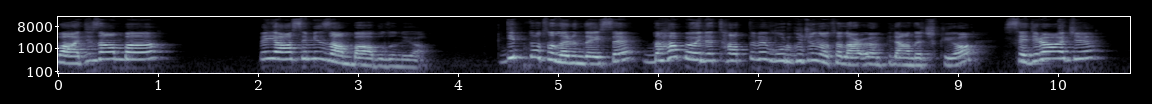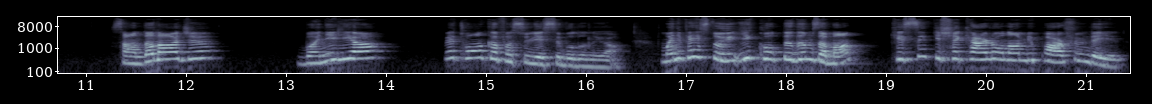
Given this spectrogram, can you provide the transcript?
Vadi zambağı ve Yasemin zambağı bulunuyor. Dip notalarında ise daha böyle tatlı ve vurgucu notalar ön planda çıkıyor. Sedir ağacı, sandal ağacı, vanilya ve tonka fasulyesi bulunuyor. Manifesto'yu ilk kokladığım zaman kesinlikle şekerli olan bir parfüm değil.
